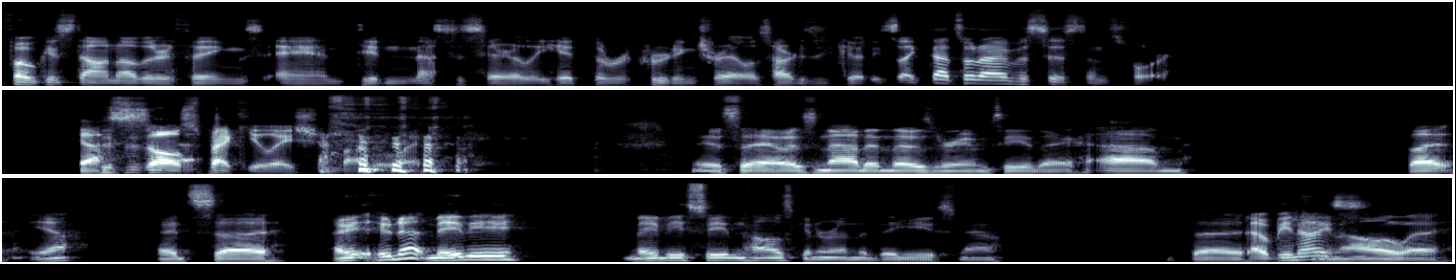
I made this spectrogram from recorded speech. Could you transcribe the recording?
focused on other things and didn't necessarily hit the recruiting trail as hard as he could. He's like, that's what I have assistants for. Yeah. This is all yeah. speculation, by the way. I say I was not in those rooms either. Um, but yeah, it's uh, I mean, who knows? Maybe maybe Seton Hall's going to run the Big East now. The that would be nice. Holloway.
